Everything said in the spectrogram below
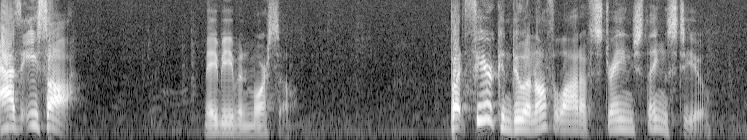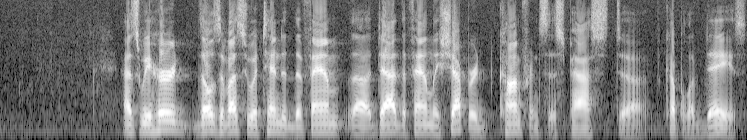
as Esau, maybe even more so. But fear can do an awful lot of strange things to you. As we heard, those of us who attended the fam, uh, Dad the Family Shepherd conference this past uh, couple of days,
